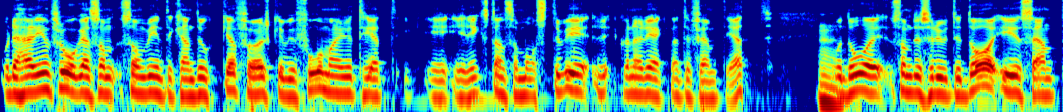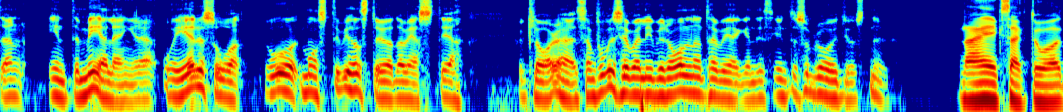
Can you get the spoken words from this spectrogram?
Och det här är en fråga som, som vi inte kan ducka för. Ska vi få majoritet i, i, riksdagen så måste vi kunna räkna till 51. Mm. Och då, som det ser ut idag, är Centern inte med längre. Och är det så, då måste vi ha stöd av SD för att klara det här. Sen får vi se vad Liberalerna tar vägen. Det ser inte så bra ut just nu. Nej, exakt. Och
